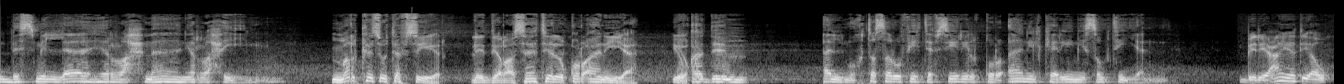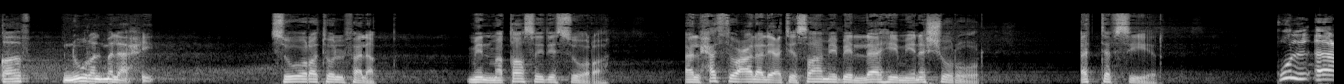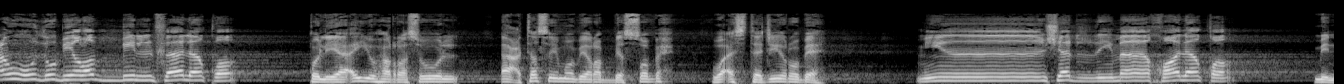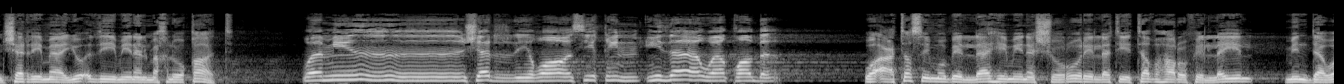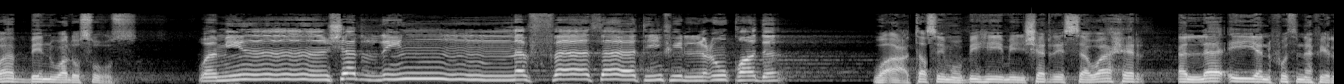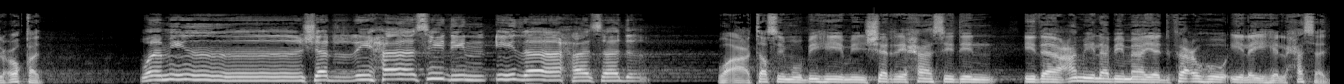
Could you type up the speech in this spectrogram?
بسم الله الرحمن الرحيم. مركز تفسير للدراسات القرآنية يقدم المختصر في تفسير القرآن الكريم صوتيا. برعاية أوقاف نور الملاحي. سورة الفلق من مقاصد السورة. الحث على الاعتصام بالله من الشرور. التفسير. قل أعوذ برب الفلق. قل يا أيها الرسول أعتصم برب الصبح وأستجير به. من شر ما خلق. من شر ما يؤذي من المخلوقات. ومن شر غاسق إذا وقب. وأعتصم بالله من الشرور التي تظهر في الليل من دواب ولصوص. ومن شر النفاثات في العقد. وأعتصم به من شر السواحر اللائي ينفثن في العقد. ومن شر حاسد إذا حسد. وأعتصم به من شر حاسد إذا عمل بما يدفعه إليه الحسد.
